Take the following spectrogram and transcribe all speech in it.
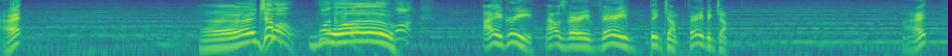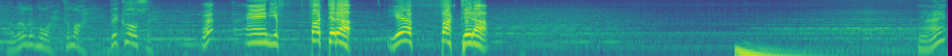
All right. Uh, jump. Whoa! What Whoa. I agree. That was very, very big jump. Very big jump. All right. A little bit more. Come on. A bit closer. Uh, and you fucked it up. You fucked it up. Alright.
